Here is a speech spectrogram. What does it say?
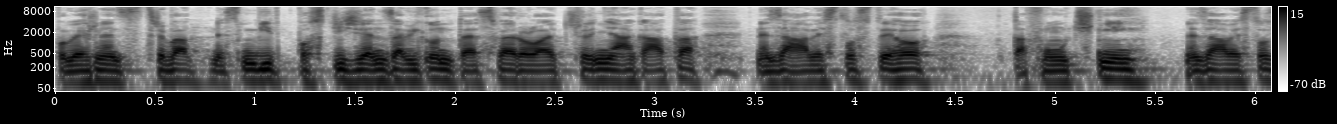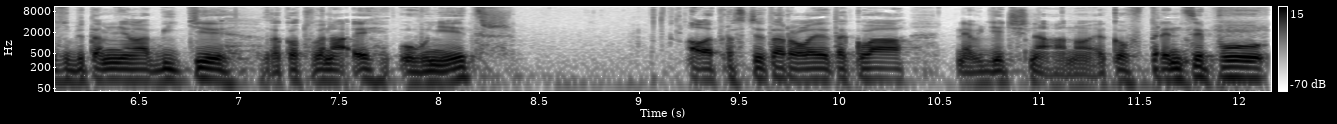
pověřenec třeba nesmí být postižen za výkon té své role, čili nějaká ta nezávislost jeho, ta funkční nezávislost by tam měla být i zakotvena i uvnitř. Ale prostě ta role je taková nevděčná. No. Jako v principu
